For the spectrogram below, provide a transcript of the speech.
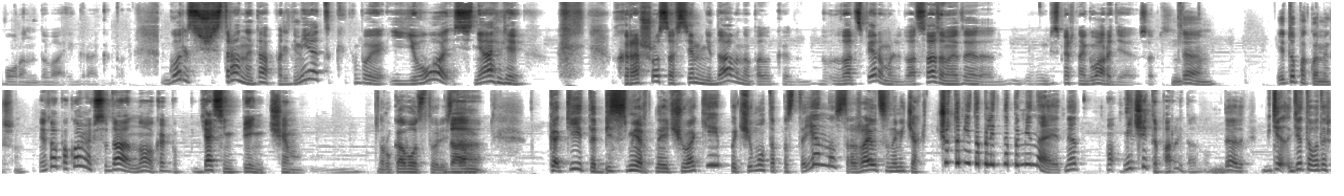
Ворон 2 игра. Которая... Горец очень странный, да, предмет, как бы его сняли хорошо совсем недавно, в 21 или 20-м, это, это Бессмертная гвардия, собственно. Да. И то по комиксу. И то по комиксу, да, но как бы ясень пень, чем... Руководствовались. Да. Там какие-то бессмертные чуваки почему-то постоянно сражаются на мечах. Что-то мне это, блядь, напоминает, нет? Ну, мечи топоры, да. ну. Да. Где, где-то вот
